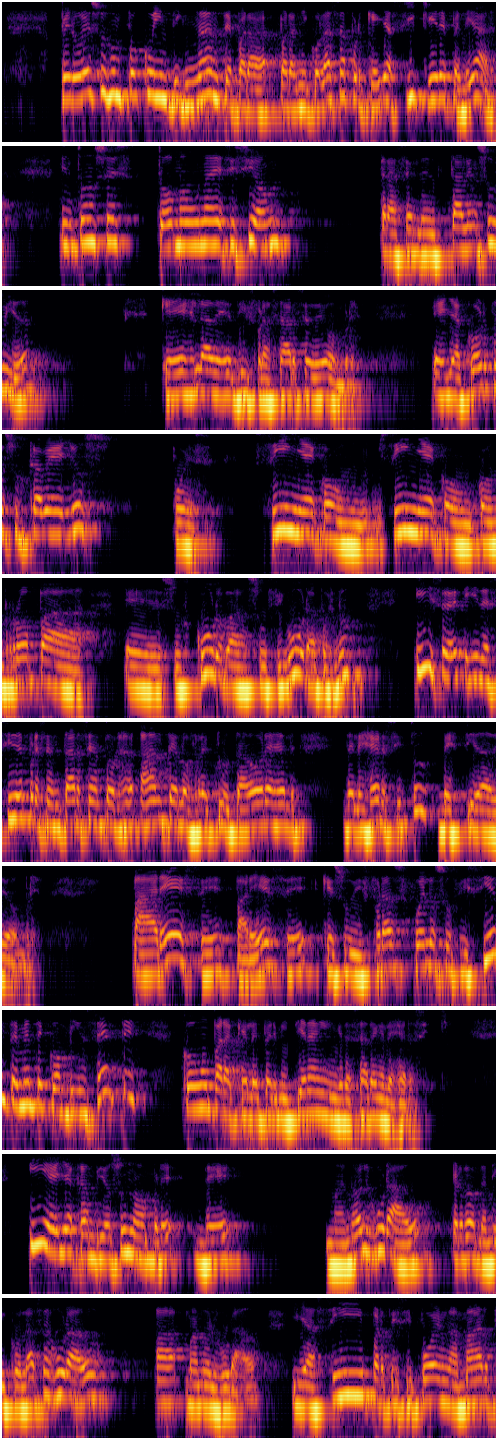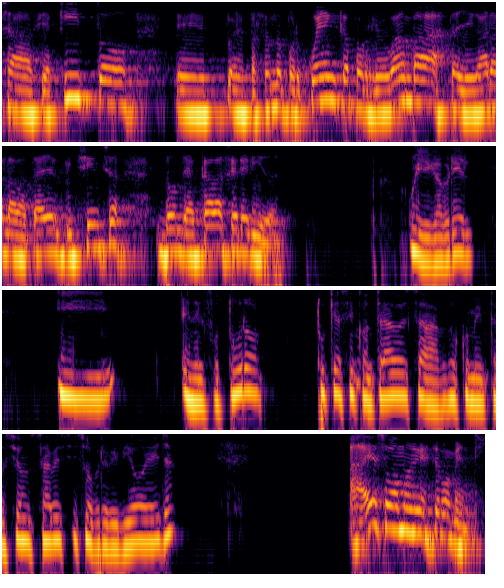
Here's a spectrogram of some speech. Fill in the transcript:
Pero eso es un poco indignante para, para Nicolasa porque ella sí quiere pelear entonces toma una decisión trascendental en su vida, que es la de disfrazarse de hombre. Ella corta sus cabellos, pues ciñe con, ciñe con, ropa eh, sus curvas, su figura, pues, ¿no? Y, se, y decide presentarse ante, los reclutadores del, del ejército vestida de hombre. Parece, parece que su disfraz fue lo suficientemente convincente como para que le permitieran ingresar en el ejército. Y ella cambió su nombre de Manuel Jurado, perdón, de Nicolás Jurado a Manuel Jurado. Y así participó en la marcha hacia Quito, eh, pues, pasando por Cuenca, por Riobamba, hasta llegar a la batalla del Pichincha, donde acaba de ser herida. Oye, Gabriel, y en el futuro, tú que has encontrado esa documentación, ¿sabes si sobrevivió ella? A eso vamos en este momento.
